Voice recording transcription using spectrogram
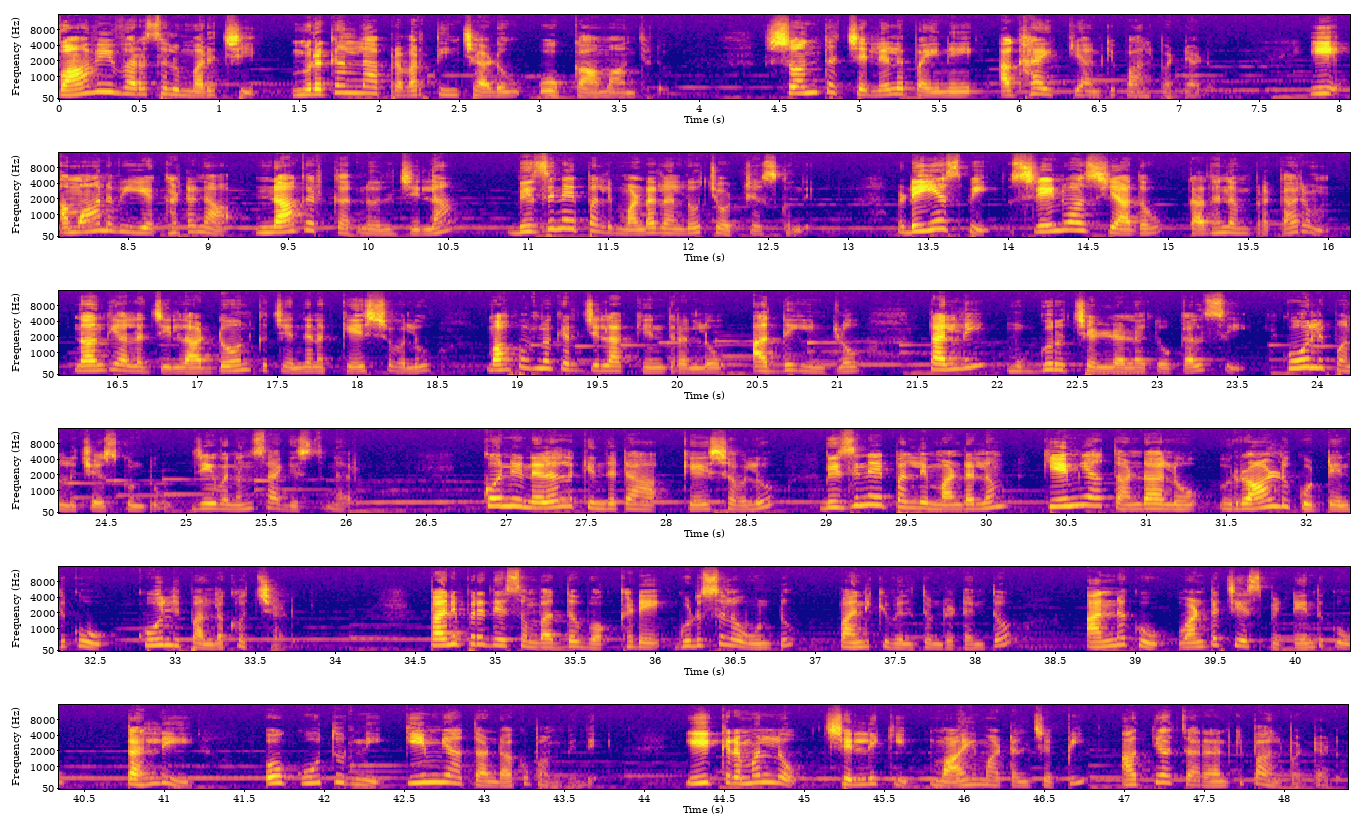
వావి వరసలు మరిచి మృగంలా ప్రవర్తించాడు ఓ కామాంధుడు. సొంత చెల్లెలపైనే అఘాయిత్యానికి పాల్పడ్డాడు. ఈ అమానవీయ ఘటన నాగర్ కర్నూలు జిల్లా బిజినేపల్లి మండలంలో చోటు చేసుకుంది. డీఎస్పీ శ్రీనివాస్ యాదవ్ కథనం ప్రకారం నంద్యాల జిల్లా డోన్కు చెందిన కేశవులు మహబూబ్నగర్ జిల్లా కేంద్రంలో అద్దె ఇంట్లో తల్లి ముగ్గురు చెల్లెళ్ళతో కలిసి కూలి పనులు చేసుకుంటూ జీవనం సాగిస్తున్నారు. కొన్ని నెలల కిందట కేశవులు బిజినేపల్లి మండలం కేమియా తండాలో రాళ్ళు కొట్టేందుకు కూలి పనులకు వచ్చాడు పని ప్రదేశం వద్ద ఒక్కడే గుడిసెలో ఉంటూ పనికి వెళ్తుండటంతో అన్నకు వంట చేసి పెట్టేందుకు తల్లి ఓ కూతుర్ని కీమ్యా తండాకు పంపింది. ఈ క్రమంలో చెల్లికి మాయమాటలు చెప్పి అత్యాచారానికి పాల్పడ్డాడు.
